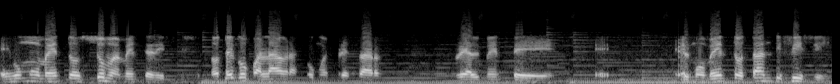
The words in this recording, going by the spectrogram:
es un momento sumamente difícil. No tengo palabras como expresar realmente eh, el momento tan difícil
